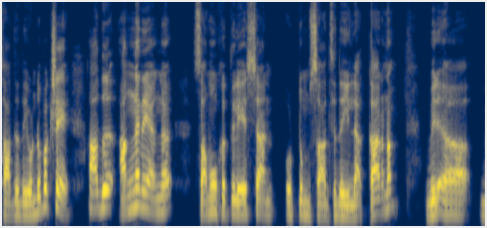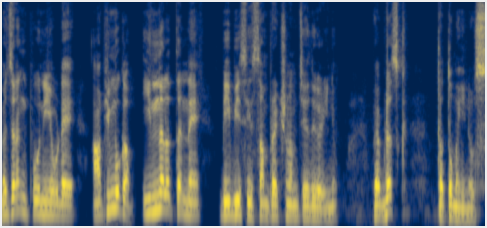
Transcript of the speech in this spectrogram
സാധ്യതയുണ്ട്. പക്ഷേ അത് അങ്ങനെ അങ്ങ് സമൂഹത്തിൽ ഏശാൻ ഒട്ടും സാധ്യതയില്ല. കാരണം ബജ്രംഗ് പൂനിയുടെ അഭിമുഖം ഇന്നലെ തന്നെ ബി ബി സി സംപ്രേഷണം ചെയ്തു കഴിഞ്ഞു. വെബ് ഡെസ്ക് തത്തുമൈ news.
